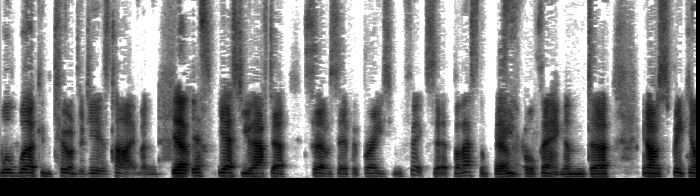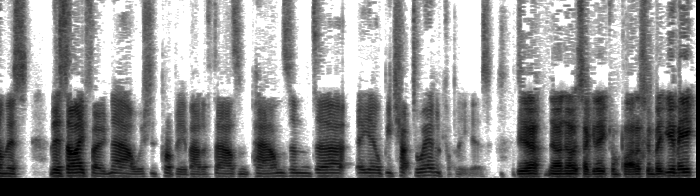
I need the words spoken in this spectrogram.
will work in 200 years' time? And yeah, yes, yes, you have to service it if it breaks, you fix it. But that's the Yeah. beautiful thing. And uh, you know, I'm speaking on this this iPhone now, which is probably about a thousand pounds, and uh, it'll be chucked away in a couple of years. yeah. No, no, it's a great comparison. But you make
